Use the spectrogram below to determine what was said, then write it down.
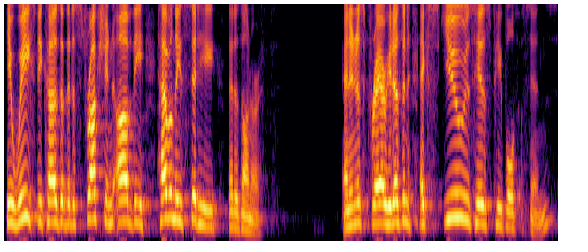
He weeps because of the destruction of the heavenly city that is on earth. And in his prayer, he doesn't excuse his people's sins,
